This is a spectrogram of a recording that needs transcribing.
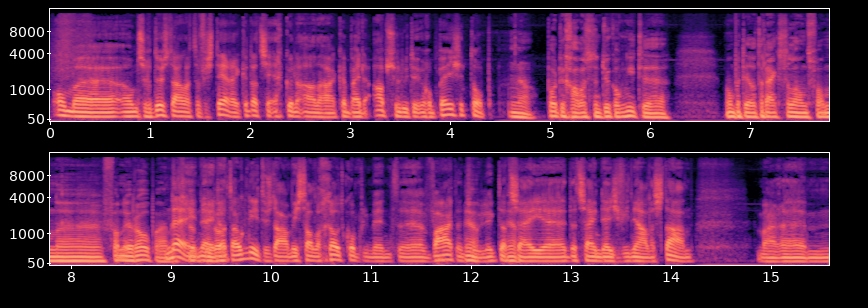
Om, eh, om zich dusdanig te versterken dat ze echt kunnen aanhaken bij de absolute Europese top. Nou, Portugal is natuurlijk ook niet... momenteel het rijkste land van, van Europa. Nee, dat nee dat ook niet. Dus daarom is het al een groot compliment waard natuurlijk... dat, Zij, dat zij in deze finale staan. Maar ehm,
